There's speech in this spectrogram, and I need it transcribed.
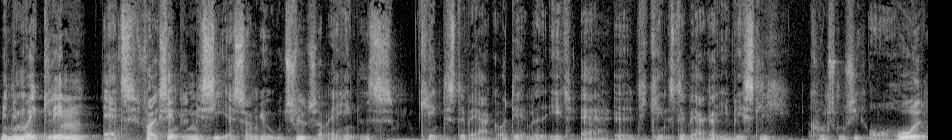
Men vi må ikke glemme, at for eksempel Messias, som jo utvivlsomt er Hendels kendteste værk, og dermed et af øh, de kendteste værker i vestlig kunstmusik overhovedet,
